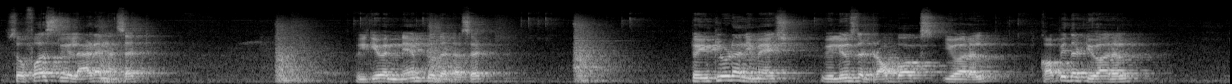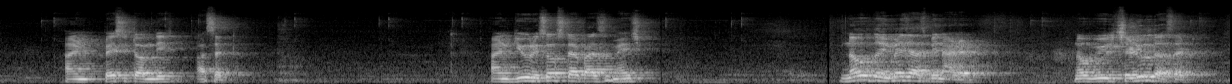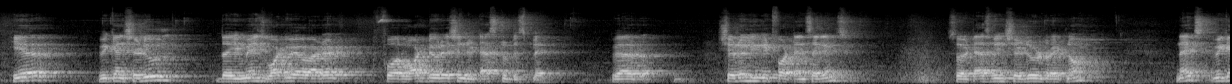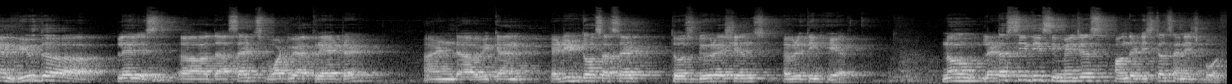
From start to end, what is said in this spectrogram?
So first we will add an asset. We will give a name to that asset. To include an image, we will use the Dropbox URL. Copy that URL and paste it on the asset. And give resource type as image. Now the image has been added. Now we will schedule the asset. Here we can schedule the image what we have added for what duration it has to display. We are scheduling it for 10 seconds. So it has been scheduled right now. Next we can view the playlist, uh, the assets what we have created and uh, we can edit those assets, those durations, everything here. Now let us see these images on the digital signage board.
